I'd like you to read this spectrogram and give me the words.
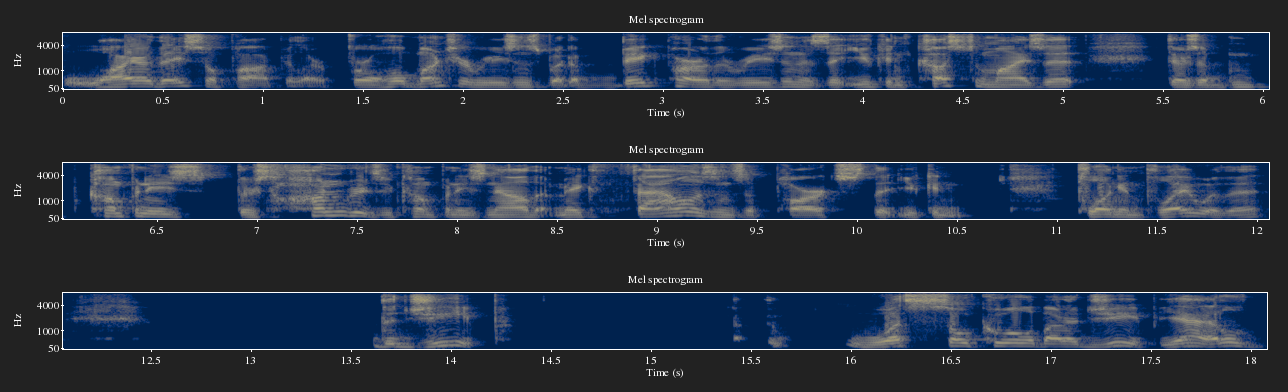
why are they so popular? For a whole bunch of reasons, but a big part of the reason is that you can customize it. There's a companies, there's hundreds of companies now that make thousands of parts that you can plug and play with it. The Jeep, what's so cool about a Jeep? Yeah, it'll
